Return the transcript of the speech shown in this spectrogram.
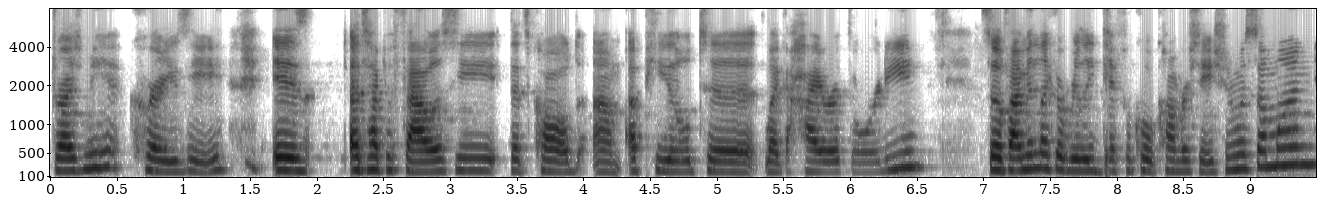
drives me crazy is a type of fallacy that's called um, appeal to like a higher authority. So if I'm in like a really difficult conversation with someone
